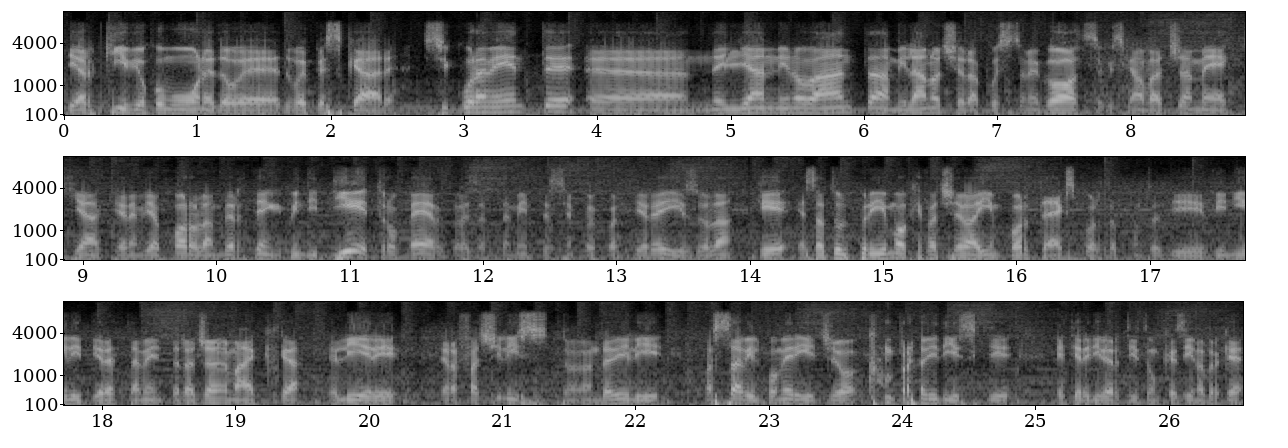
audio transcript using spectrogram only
di archivio comune dove, dove, pescare. Sicuramente eh, negli anni 90 a Milano c'era questo negozio che si chiamava Giamecchia, che era in via Poro Lambertenghi, quindi dietro Pergola, esattamente sempre il quartiere Isola, che è stato il primo che faceva import-export appunto di vinili direttamente dalla Giamaica e lì era facilissimo, andavi lì, passavi il pomeriggio, compravi dischi e ti eri divertito un casino perché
